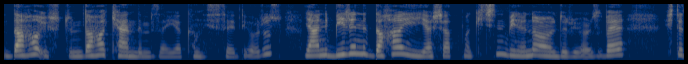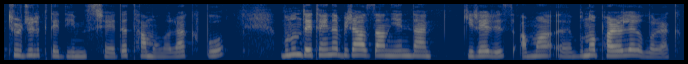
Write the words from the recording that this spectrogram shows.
daha üstün, daha kendimize yakın hissediyoruz. Yani birini daha iyi yaşatmak için birini öldürüyoruz ve işte türcülük dediğimiz şey de tam olarak bu. Bunun detayına birazdan yeniden gireriz ama e, buna paralel olarak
